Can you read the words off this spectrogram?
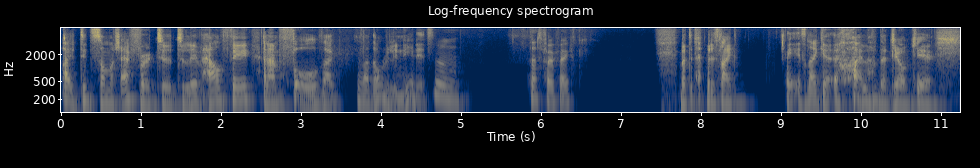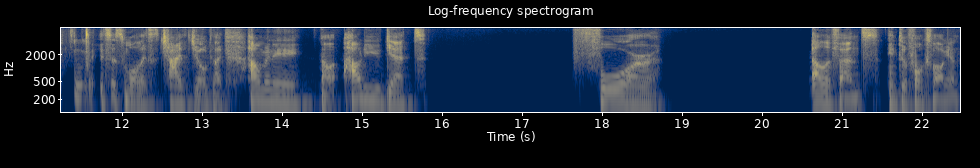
i did so much effort to to live healthy and i'm full like i don't really need it mm. that's perfect but but it's like it's like a, I love that joke. here. It's a small, it's a child joke. Like how many? No, how do you get four elephants into a Volkswagen?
